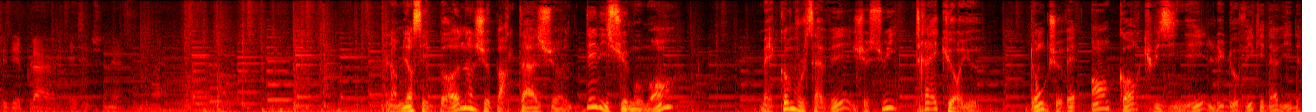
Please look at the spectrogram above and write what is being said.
fais des plats exceptionnels. L'ambiance est bonne, je partage un délicieux moment. Mais comme vous le savez, je suis très curieux. Donc je vais encore cuisiner Ludovic et David.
